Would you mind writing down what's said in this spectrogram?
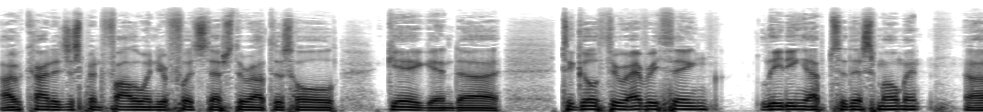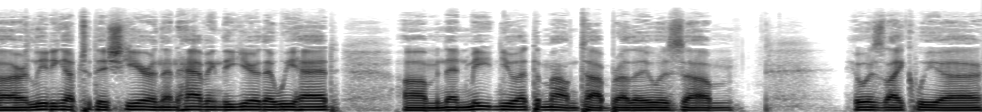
I've kind of just been following your footsteps throughout this whole gig, and uh, to go through everything leading up to this moment, uh, or leading up to this year, and then having the year that we had, um, and then meeting you at the mountaintop, brother. It was um, it was like we uh,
